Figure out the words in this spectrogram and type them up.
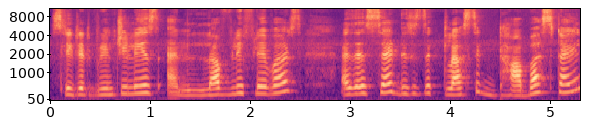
slitted green chilies and lovely flavors. As I said, this is a classic dhaba style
